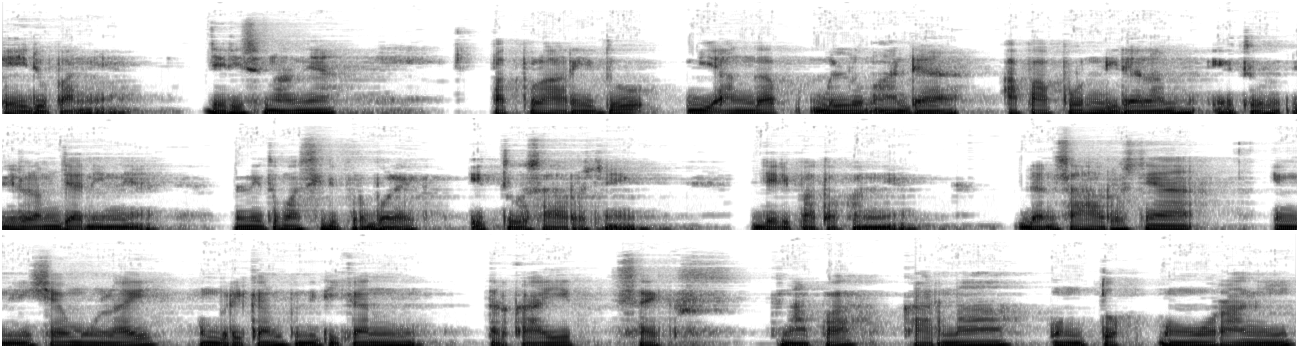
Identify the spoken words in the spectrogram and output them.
kehidupannya. Jadi sebenarnya 40 hari itu dianggap belum ada apa pun di dalam itu di dalam janinnya. Dan itu masih diperbolehkan itu seharusnya jadi patokannya. Dan seharusnya Indonesia mulai memberikan pendidikan terkait seks. Kenapa? Karena untuk mengurangi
